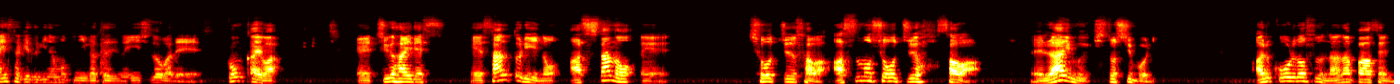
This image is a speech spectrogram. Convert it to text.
はい、酒好きの元新潟人の飲酒動画です。今回は、えー、チューハイです。えー、サントリーの明日の、えー、焼酎サワー、明日の焼酎サワー、え、ライム一絞り、アルコール度数7%、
